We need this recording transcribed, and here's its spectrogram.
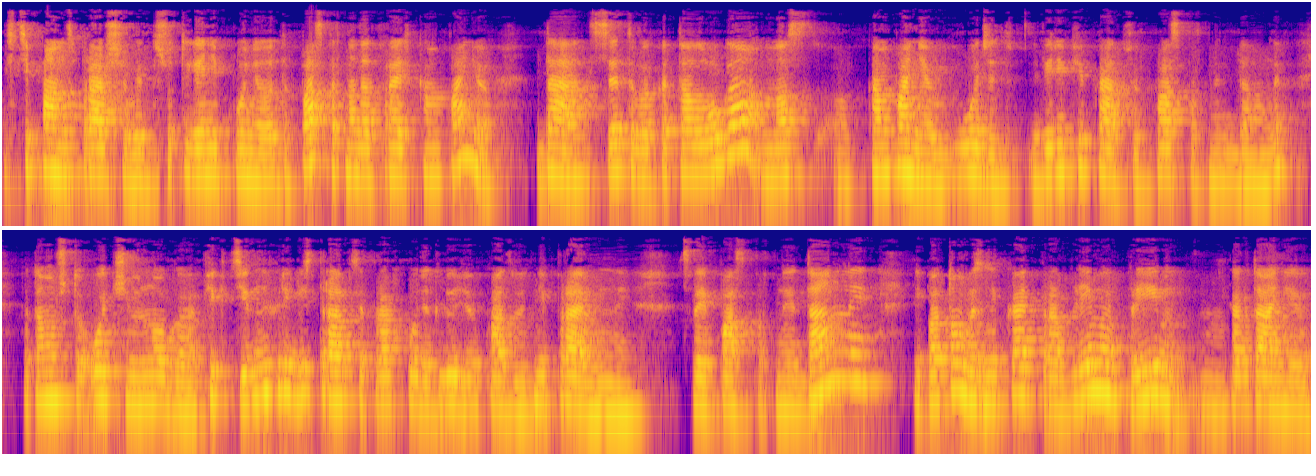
Степан спрашивает, что-то я не понял, это паспорт надо отправить в компанию? Да, с этого каталога у нас э, компания вводит верификацию паспортных данных, потому что очень много фиктивных регистраций проходит, люди указывают неправильные свои паспортные данные, и потом возникают проблемы при, когда они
